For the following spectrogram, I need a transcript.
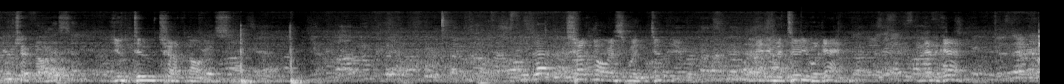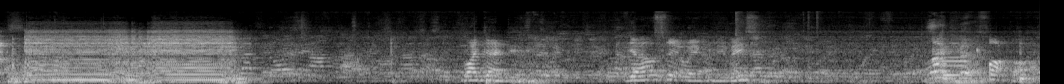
I do Chuck Norris. You do Chuck Norris. Chuck Norris would do you, and then he would do you again, and then again. Right then. Yeah, I'll stay away from you, mate. Right, fuck off.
